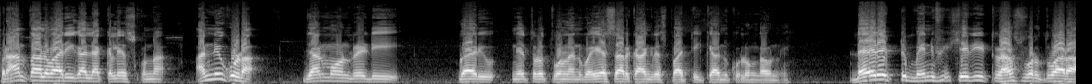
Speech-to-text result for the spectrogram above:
ప్రాంతాల వారీగా లెక్కలేసుకున్న అన్నీ కూడా జగన్మోహన్ రెడ్డి గారి నేతృత్వంలోని వైఎస్ఆర్ కాంగ్రెస్ పార్టీకి అనుకూలంగా ఉన్నాయి. డైరెక్ట్ బెనిఫిషియరీ ట్రాన్స్ఫర్ ద్వారా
